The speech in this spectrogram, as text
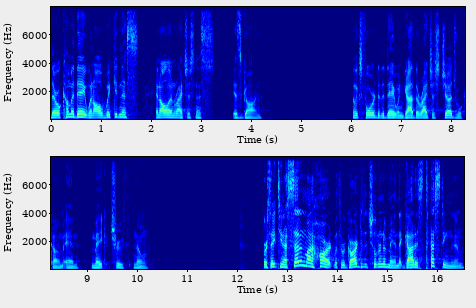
there will come a day when all wickedness and all unrighteousness is gone. He looks forward to the day when God the righteous judge will come and make truth known. Verse 18 I said in my heart with regard to the children of man that God is testing them,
